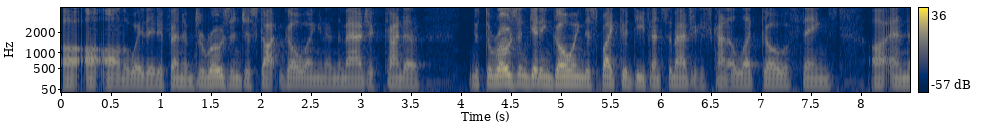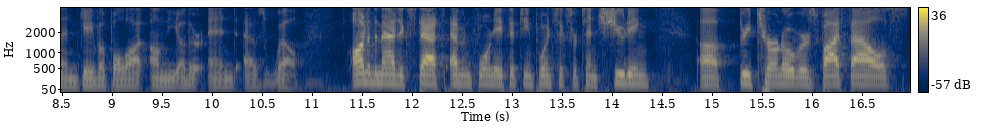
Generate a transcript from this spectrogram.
uh, on the way they defend him. DeRozan just got going, and then the Magic kind of, with DeRozan getting going despite good defense, the Magic just kind of let go of things uh, and then gave up a lot on the other end as well. On to the Magic stats Evan Fournier, 15.6 for 10 shooting, uh, three turnovers, five fouls.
